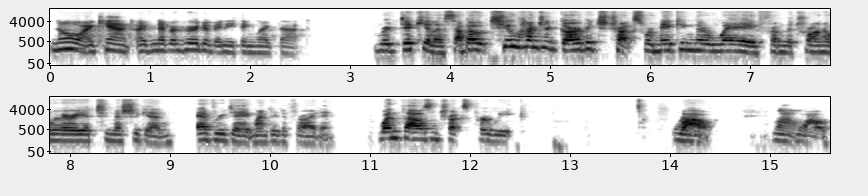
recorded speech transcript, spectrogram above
No, I can't. I've never heard of anything like that. Ridiculous. About 200 garbage trucks were making their way from the Toronto area to Michigan every day, Monday to Friday. 1,000 trucks per week. Wow. Wow. Wow.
